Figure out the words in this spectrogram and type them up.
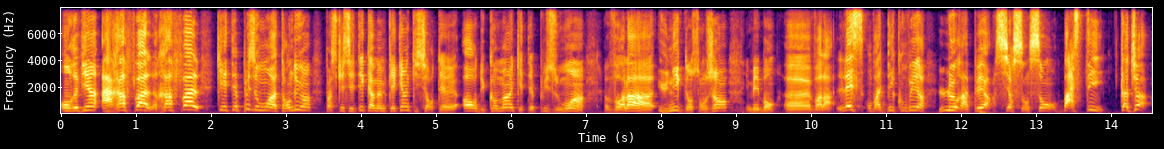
on revient à Rafale. Rafale qui était plus ou moins attendu, hein, parce que c'était quand même quelqu'un qui sortait hors du commun, qui était plus ou moins, voilà, unique dans son genre. Mais bon, euh, voilà, laisse, on va découvrir le rappeur sur son son Basti. Kaja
